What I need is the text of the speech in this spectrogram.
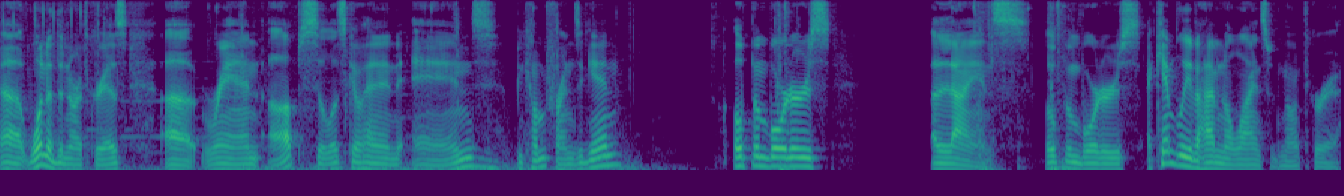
uh, one of the North Koreas, uh, ran up. So let's go ahead and become friends again. Open borders, alliance. Open borders. I can't believe I have an alliance with North Korea.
